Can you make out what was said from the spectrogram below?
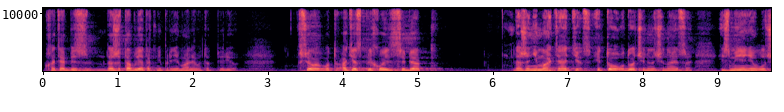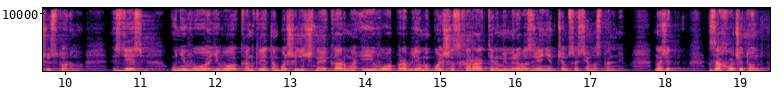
хотя без даже таблеток не принимали в этот период. Все, вот отец приходит в себя, даже не мать, а отец, и то у дочери начинается изменение в лучшую сторону. Здесь у него, его конкретно больше личная карма и его проблема больше с характером и мировоззрением, чем со всем остальным. Значит, захочет он –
